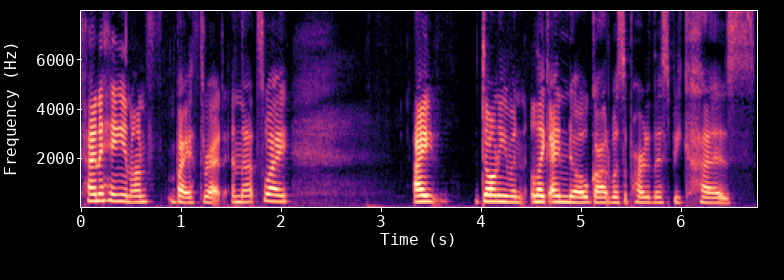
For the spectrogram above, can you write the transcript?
kind of hanging on by a thread. And that's why I don't even, like, I know God was a part of this because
